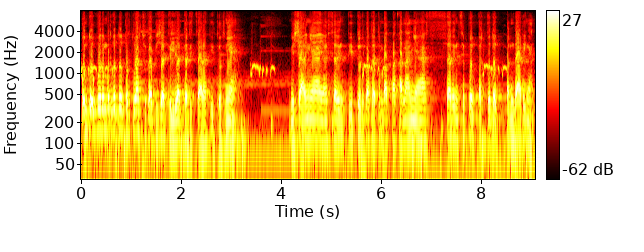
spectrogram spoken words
Untuk burung perkutut bertuah juga bisa dilihat dari cara tidurnya. Misalnya yang sering tidur pada tempat makanannya sering disebut perkutut pendaringan.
